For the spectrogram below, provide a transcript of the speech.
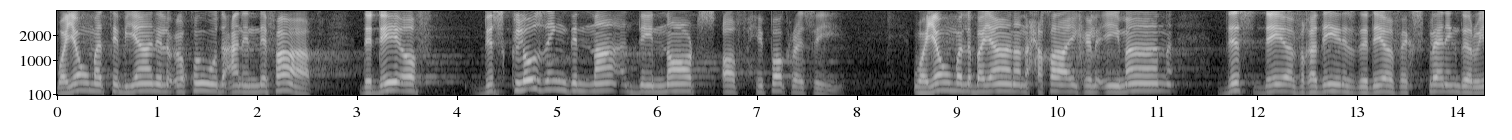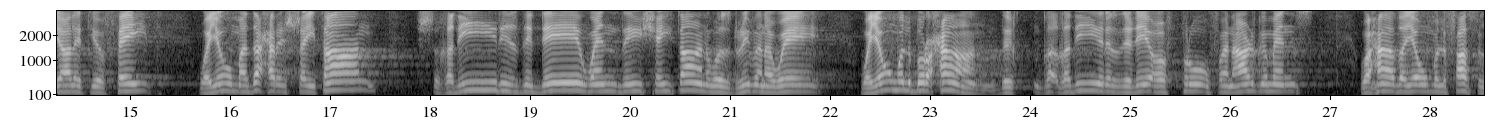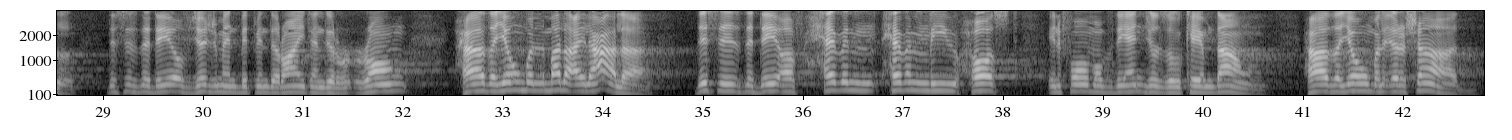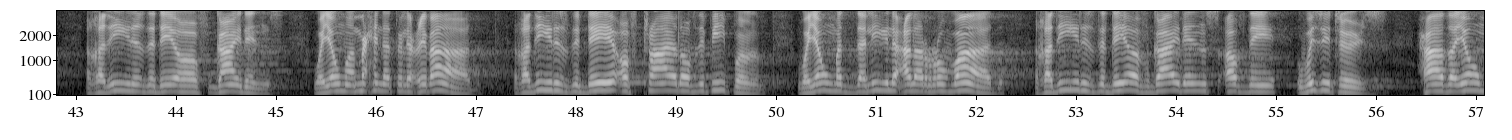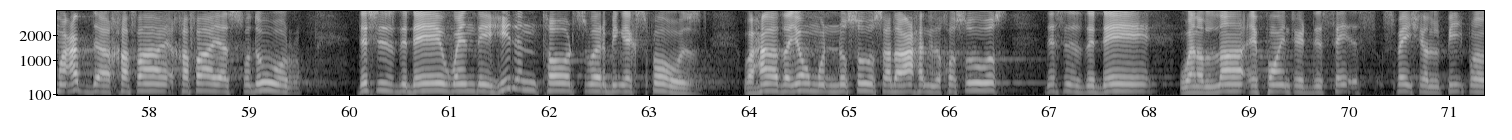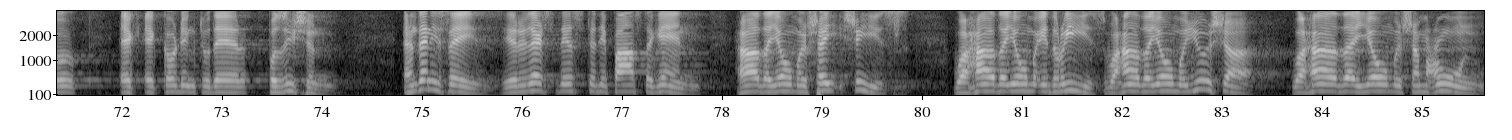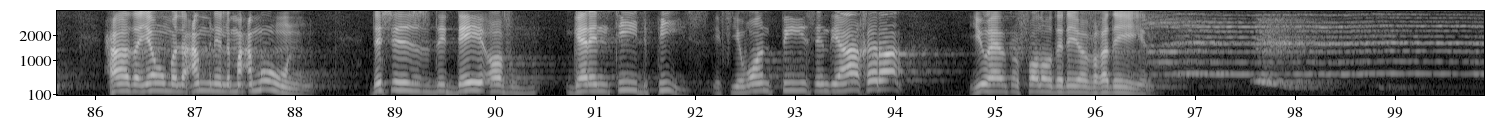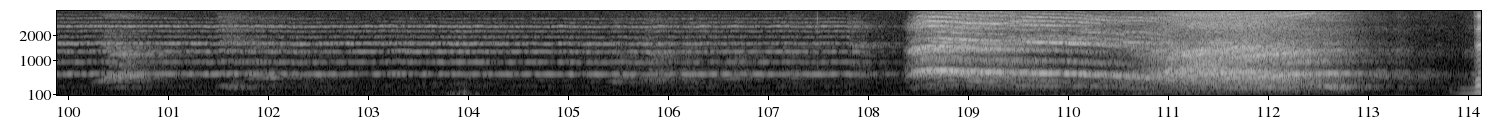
وَيَوْمَ تِبْيَانِ الْعُقُودِ عَنِ النِّفَاقِ The day of disclosing the, the knots of hypocrisy. وَيَوْمَ الْبَيَانِ عَنْ حَقَائِقِ الْإِيمَانِ This day of Ghadir is the day of explaining the reality of faith. وَيَوْمَ دَحْرِ الشَّيْطَانِ Ghadir is the day when the shaitan was driven away. وَيَوْمُ الْبُرْحَانِ The Ghadir is the day of proof and arguments. وَهَذَا يَوْمُ الْفَصْلِ This is the day of judgment between the right and the wrong. هَذَا يَوْمُ الْمَلَعِ الْأَعْلَى This is the day of heaven, heavenly host in form of the angels who came down. هذا يوم الإرشاد Ghadir is the day of guidance. ويوم محنة العباد Ghadir is the day of trial of the people. ويوم الدليل على الرواد Ghadir is the day of guidance of the visitors. هذا يوم عبد خفايا الصدور This is the day when the hidden thoughts were being exposed. وهذا يوم النصوص على أهل الخصوص This is the day when Allah appointed the special people according to their position. And then he says, he relates this to the past again. هذا يوم شيس وهذا يوم إدريس وهذا يوم يوشع وهذا يوم شمعون هذا يوم الأمن المأمون This is the day of guaranteed peace. If you want peace in the Akhirah, you have to follow the day of Ghadir.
